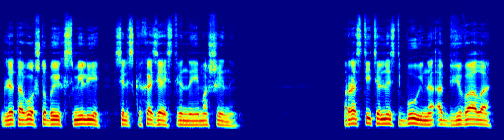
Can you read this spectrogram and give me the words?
для того, чтобы их смели сельскохозяйственные машины. Растительность буйно обвивала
